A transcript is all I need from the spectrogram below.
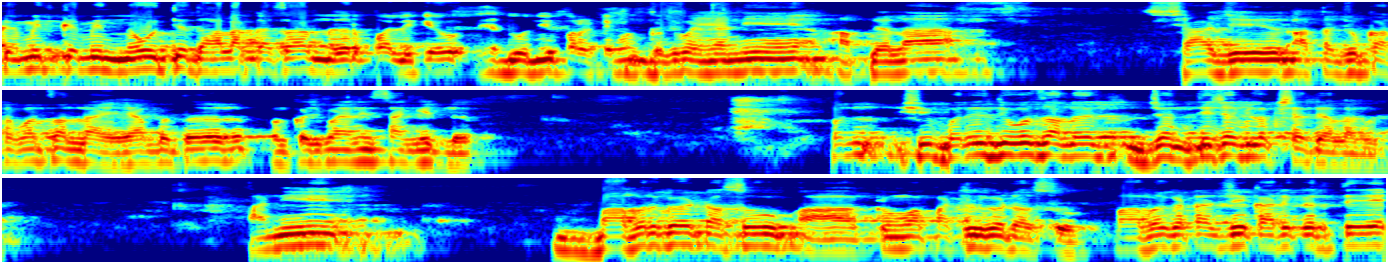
कमीत कमी नऊ ते दहा लाखाचा नगरपालिकेवर ह्या दोन्ही पार्ट्या मिळून पंकज यांनी आपल्याला शहा जे आता जो कारभार चालला आहे याबद्दल पंकज यांनी सांगितलं. पण हे बरेच दिवस झालं जनतेच्या बी लक्षात यायला लागलं आणि बाबरगट असो किंवा पाटील गट असो बाबर गटाचे कार्यकर्ते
